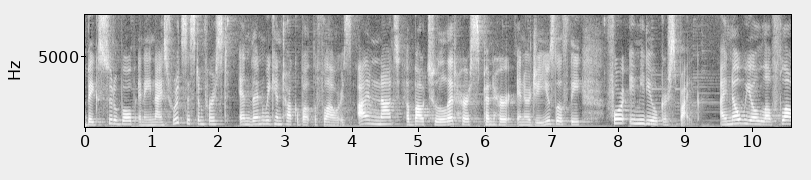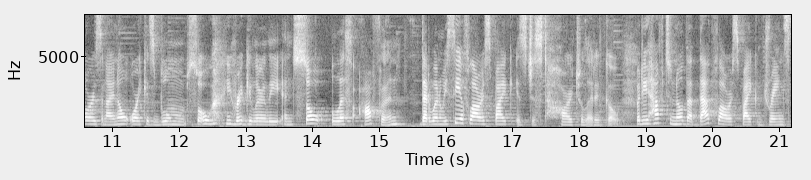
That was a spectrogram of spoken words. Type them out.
big pseudobulb and a nice root system first, and then we can talk about the flowers. I'm not about to let her spend her energy uselessly for a mediocre spike. I know we all love flowers and I know orchids bloom so irregularly and so less often that when we see a flower spike, it's just hard to let it go. But you have to know that that flower spike drains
